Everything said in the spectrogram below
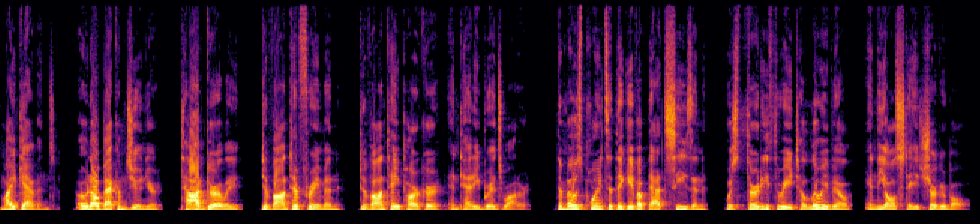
Mike Evans, Odell Beckham Jr., Todd Gurley, Devonta Freeman, DeVante Parker, and Teddy Bridgewater. The most points that they gave up that season was 33 to Louisville in the Allstate Sugar Bowl.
